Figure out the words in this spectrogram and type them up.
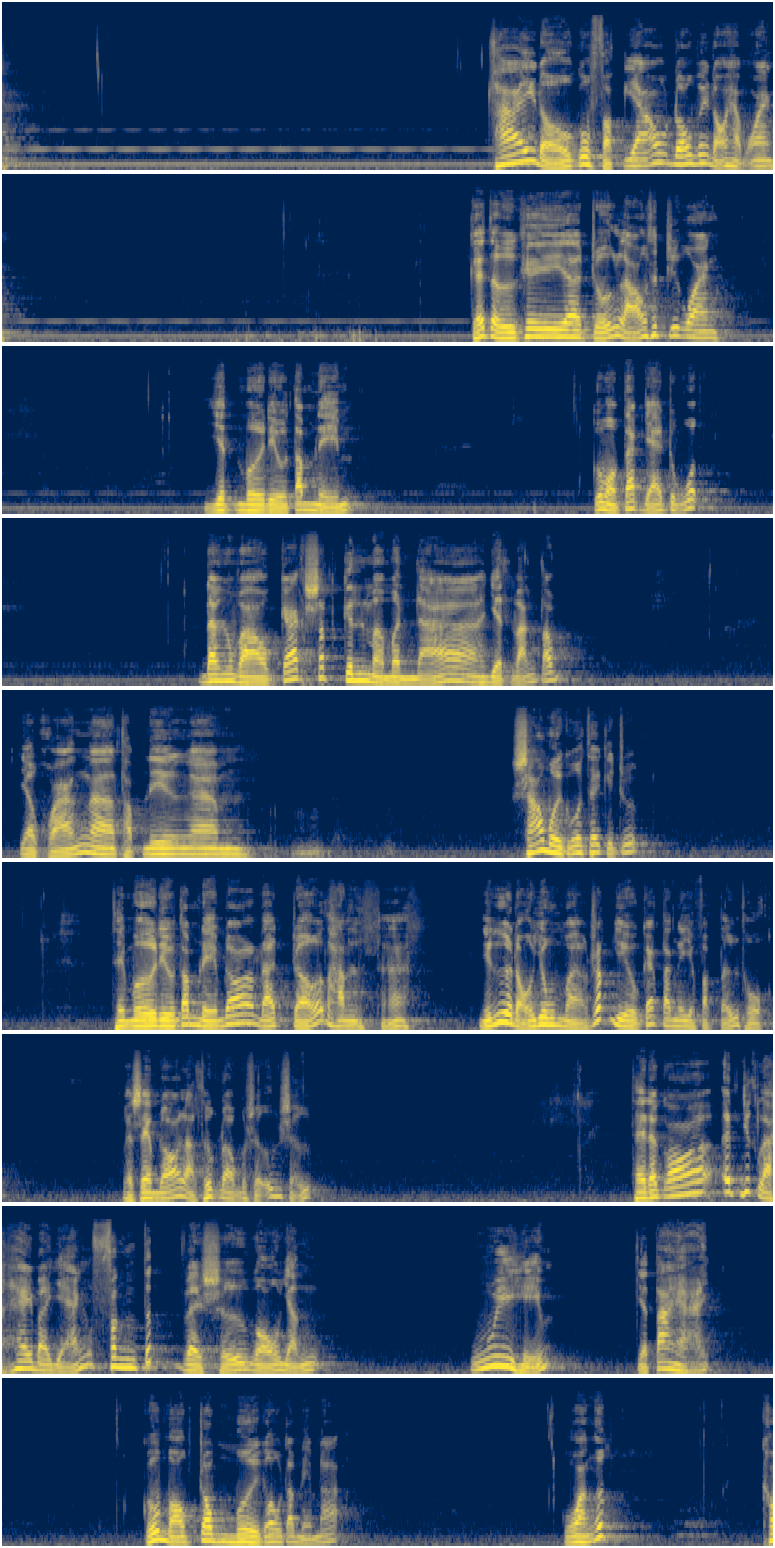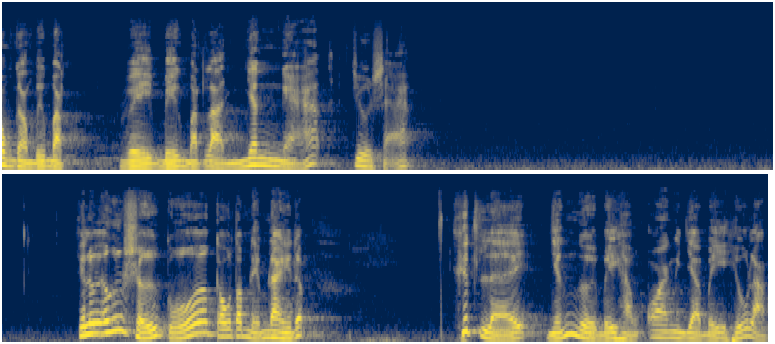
thái độ của phật giáo đối với nỗi hàm oan. Kể từ khi à, trưởng lão thích trí quang dịch 10 điều tâm niệm của một tác giả Trung Quốc. Đăng vào các sách kinh mà mình đã dịch bản tống. Vào khoảng à, thập niên à, 60 của thế kỷ trước. Thì 10 điều tâm niệm đó đã trở thành à, những cái nội dung mà rất nhiều các tăng ni và phật tử thuộc và xem đó là thước đo của sự ứng xử. Thầy đã có ít nhất là hai bài giảng phân tích về sự ngộ nhận nguy hiểm và tai hại của một trong 10 câu tâm niệm đó. Quan ức không cần biện bạch vì biện bạch là nhân ngã chưa xả. Cái lối ứng xử của câu tâm niệm này đó, khích lệ những người bị hàm oan và bị hiểu lầm.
